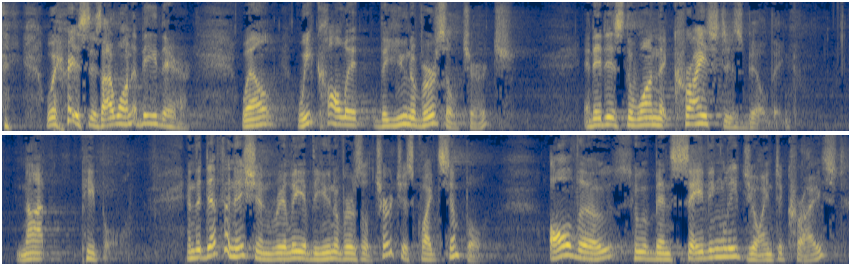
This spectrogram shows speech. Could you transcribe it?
where is this? I want to be there. Well, we call it the universal church, and it is the one that Christ is building, not people. And the definition, really, of the universal church is quite simple. All those who have been savingly joined to Christ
